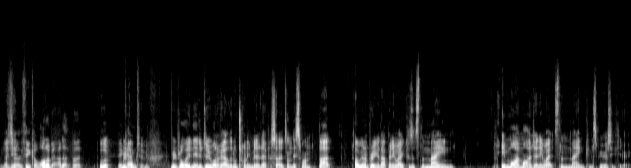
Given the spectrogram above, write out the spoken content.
did. necessarily think a lot about it, but Look, it we, came to me. we probably need to do one of our little twenty-minute episodes on this one, but I'm going to bring it up anyway because it's the main, in my mind anyway, it's the main conspiracy theory,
